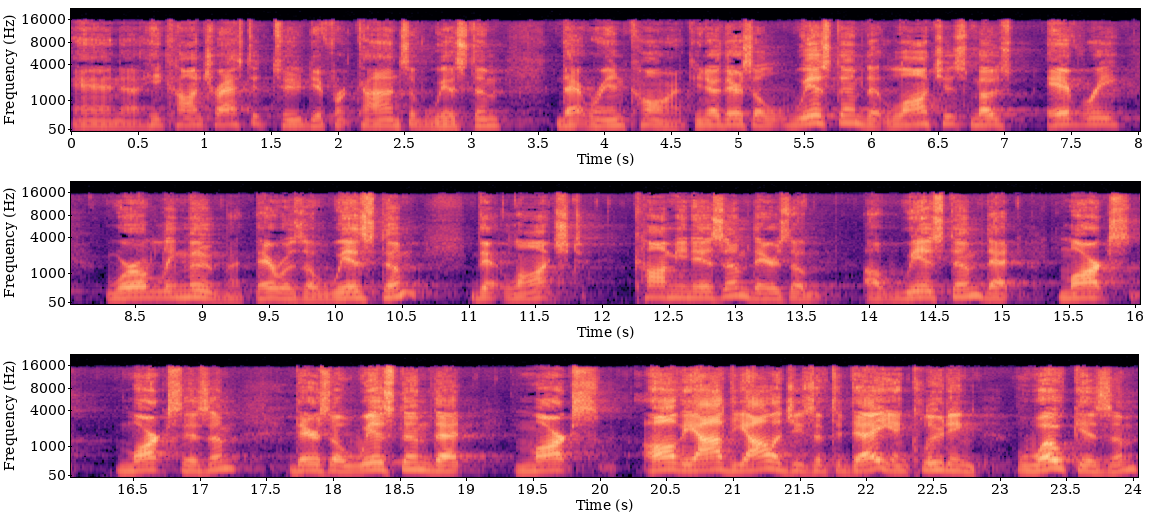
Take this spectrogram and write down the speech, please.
And uh, he contrasted two different kinds of wisdom that were in Corinth. You know, there's a wisdom that launches most every worldly movement. There was a wisdom that launched communism, there's a, a wisdom that marks Marxism, there's a wisdom that marks all the ideologies of today, including wokeism.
